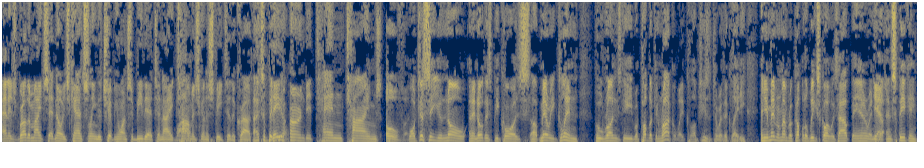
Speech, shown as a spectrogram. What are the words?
And his brother Mike said, no, he's canceling the trip. He wants to be there tonight. Tom is going to speak to the crowd. That's a big They've deal. earned it 10 times over. Well, just so you know, and I know this because uh, Mary Glynn, who runs the Republican Rockaway Club. She's a terrific lady. And you may remember a couple of weeks ago I was out there and, Yes. uh, and speaking,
